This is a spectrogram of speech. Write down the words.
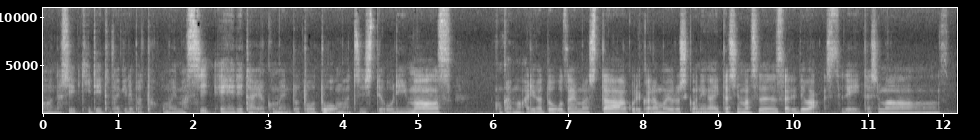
ー、お話聞いていただければと思いますし、えー、レターやコメント等々お待ちしております今回もありがとうございました。これからもよろしくお願いいたします。それでは失礼いたします。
